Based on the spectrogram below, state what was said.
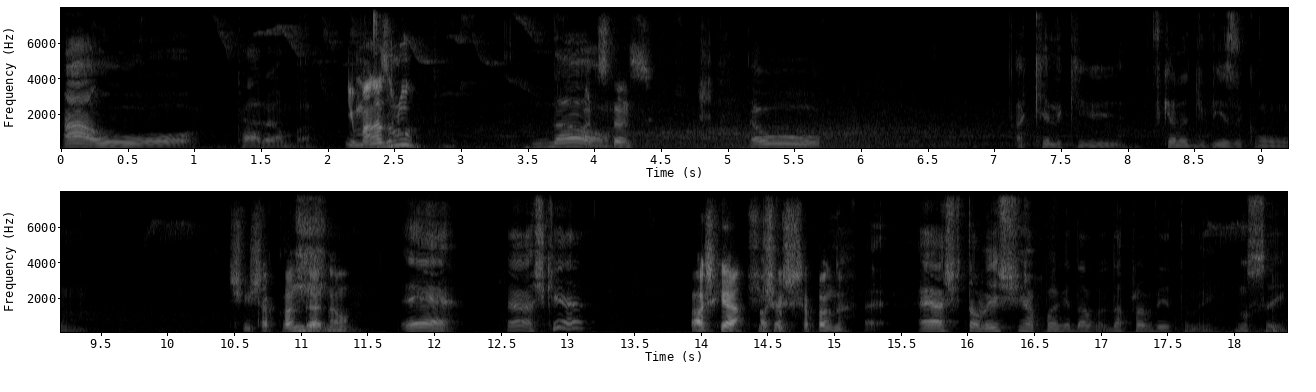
Ah, o. Caramba. E o Manaslu, a Não, distância. é o. Aquele que fica na divisa com. Xixapanga? Não. É, é, acho que é. Acho que é. Acho Xixa- que é Xixapanga. É, acho que talvez Xixapanga dá, dá pra ver também. Não sei.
